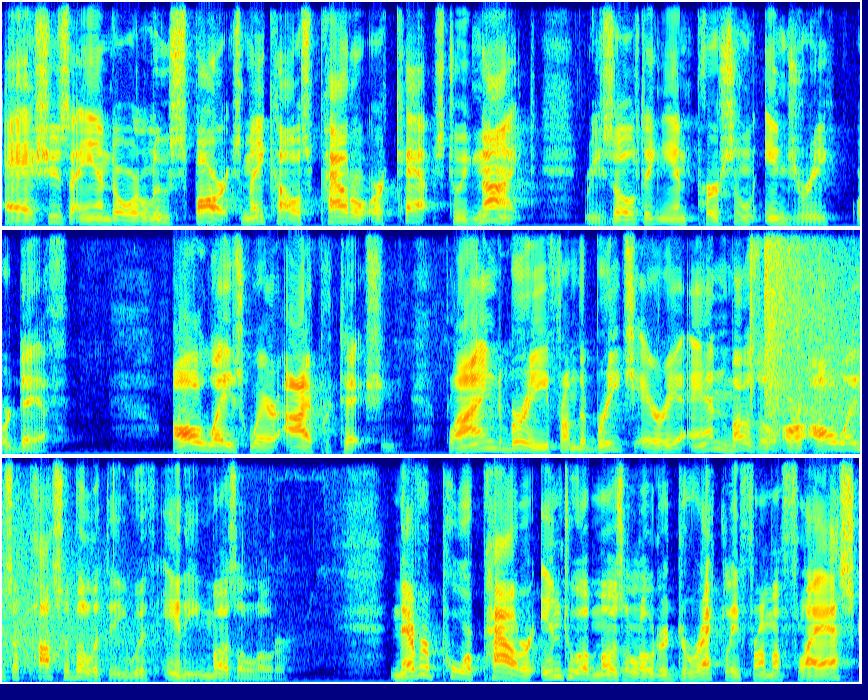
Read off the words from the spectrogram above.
Ashes and or loose sparks may cause powder or caps to ignite, resulting in personal injury or death. Always wear eye protection. Flying debris from the breech area and muzzle are always a possibility with any muzzleloader. Never pour powder into a muzzleloader directly from a flask,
